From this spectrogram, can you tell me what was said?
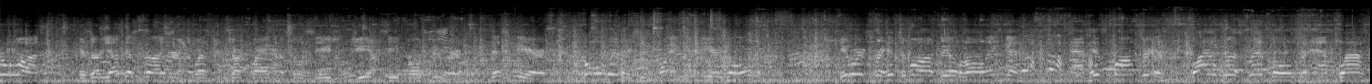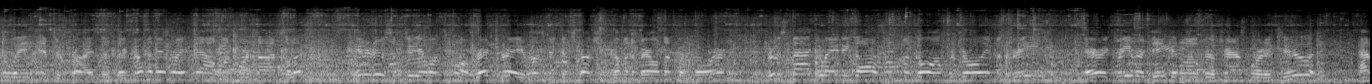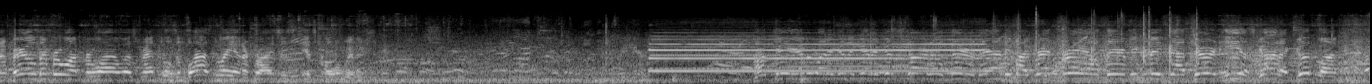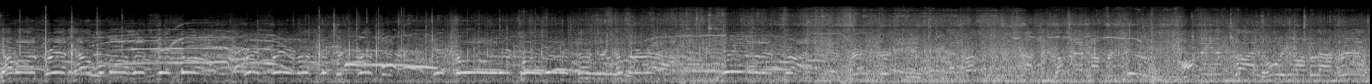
number one is our youngest driver in the Western Chuck Wagon Association GMC Pro Tour this year. Cole Withers is 22 years old. He works for Hitcham Field Hauling, and his sponsor is Wild West Rentals and Blastaway Enterprises. They're coming in right now one more time, so let's introduce them to you once more. Brett Gray, Ruskin Construction, coming to barrel number four. Bruce McAleney, Dawson, Co-op Petroleum at three. Eric Rever, Deken Oilfield Transport at two. And a barrel number one for Wild West Rentals and Blastaway Enterprises, it's Cole Withers. Okay, everybody gonna get a good start out there. Dandy by Brett Gray out there. If he can make that turn, he has got a good one. Come on, Brett, help him on. Let's get going. Brett Gray, Ruskin Construction. Get going over there, Cole Withers as they're coming around. Way out in front is Brett Gray and Ruskin Construction coming in number two. On the inside, holding on to that rail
